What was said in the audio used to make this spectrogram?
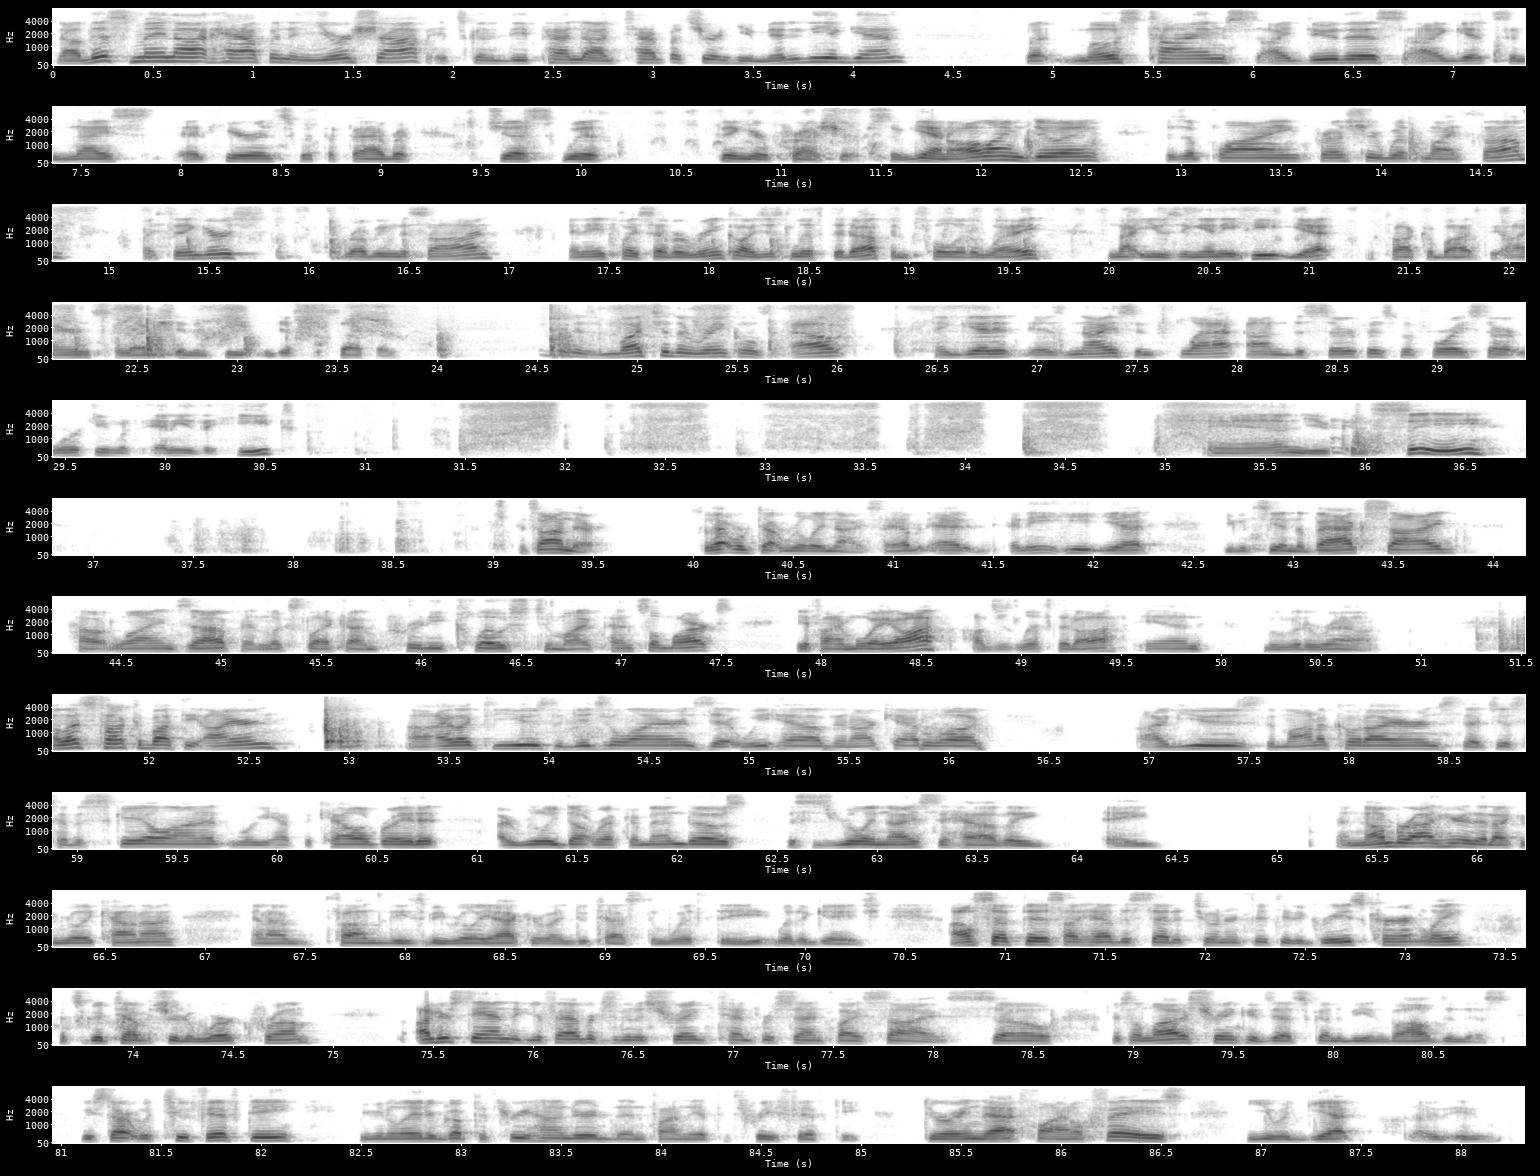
Now this may not happen in your shop. It's going to depend on temperature and humidity again. But most times I do this, I get some nice adherence with the fabric just with finger pressure. So again, all I'm doing is applying pressure with my thumb, my fingers, rubbing this on. And any place I have a wrinkle, I just lift it up and pull it away. I'm not using any heat yet. We'll talk about the iron selection and heat in just a second. Get as much of the wrinkles out and get it as nice and flat on the surface before I start working with any of the heat. And you can see it's on there. So that worked out really nice. I haven't added any heat yet. You can see on the back side how it lines up. It looks like I'm pretty close to my pencil marks. If I'm way off, I'll just lift it off and move it around. Now let's talk about the iron. Uh, I like to use the digital irons that we have in our catalog. I've used the MonoKote irons that just have a scale on it where you have to calibrate it. I really don't recommend those. This is really nice to have a, a a number on here that I can really count on, and I've found these to be really accurate when I do test them with the with a gauge. I'll set this. I have this set at 250 degrees currently. That's a good temperature to work from. Understand that your fabric is going to shrink 10% by size, so there's a lot of shrinkage that's going to be involved in this. We start with 250. You're going to later go up to 300, then finally up to 350. During that final phase, you would get uh,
